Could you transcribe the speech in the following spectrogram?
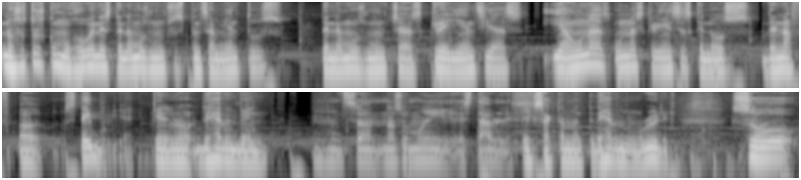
Nosotros como jóvenes tenemos muchos pensamientos, tenemos muchas creencias y aún unas, unas creencias que no they're not uh, stable yet, que no they haven't been son, no son muy estables. Exactamente, they haven't been rooted. So,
